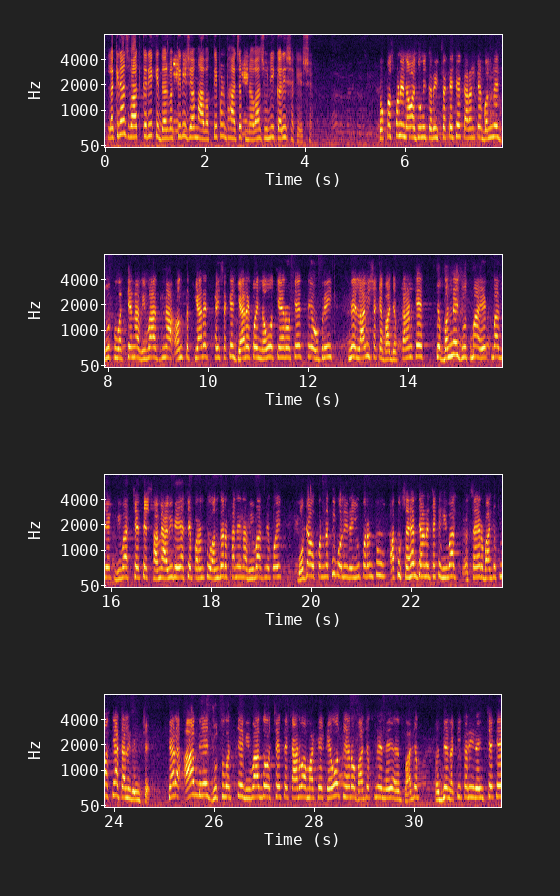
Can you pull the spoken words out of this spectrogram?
લકીરાજ વાત કરીએ કે દર વખતેની જેમ આ વખતે પણ ભાજપ નવા જૂની કરી શકે છે. ચોક્કસપણે નવા જૂની કરી શકે છે કારણ કે બંને જૂથ વચ્ચેના વિવાદના અંત ત્યારે જ થઈ શકે જ્યારે કોઈ નવો ચહેરો છે તે ઉભરીને લાવી શકે ભાજપ. કારણ કે તે બંને જૂથમાં એક બાદ એક વિવાદ છે તે સામે આવી રહ્યા છે, પરંતુ અંદર ખાનેના વિવાદને કોઈ મોઢા ઉપર નથી બોલી રહ્યું, પરંતુ આખું શહેર જાણે છે કે વિવાદ શહેર ભાજપમાં ક્યાં ચાલી રહ્યું છે? ત્યારે આ બે જૂથ વચ્ચે વિવાદો છે તે કાઢવા માટે કેવો ચહેરો ભાજપને ભાજપ જે નક્કી કરી રહી છે કે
